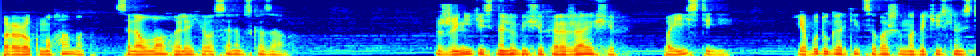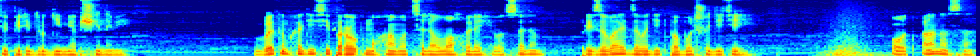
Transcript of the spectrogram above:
Пророк Мухаммад, саллаллаху алейхи вассалям, сказал, «Женитесь на любящих и рожающих, поистине, я буду гордиться вашей многочисленностью перед другими общинами». В этом хадисе пророк Мухаммад, саллаллаху алейхи вассалям, призывает заводить побольше детей. От Анаса,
